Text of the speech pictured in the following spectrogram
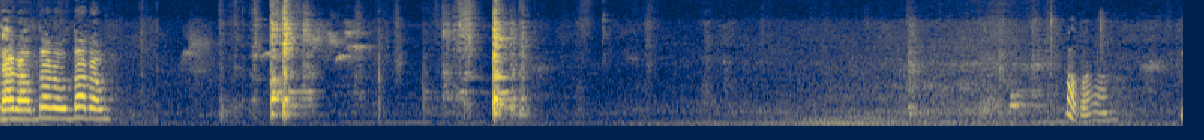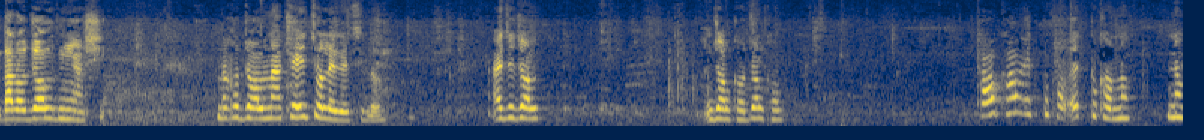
দাঁড়াও দাঁড়াও দাঁড়াও। বাবা, দাঁড়াও, জল নিয়ে আসি। দেখো, জল না খেয়েই চলে গেছিল। এই যে জল। জল খাও জল খাও। খাও খাও, একটু খাও একটু খাও, নাও নাও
